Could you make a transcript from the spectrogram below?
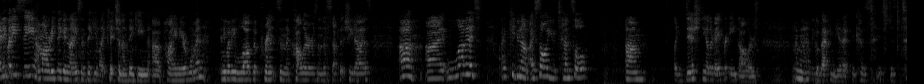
Anybody see? I'm already thinking nice and thinking like kitchen and thinking uh, Pioneer Woman. Anybody love the prints and the colors and the stuff that she does? Uh, I love it. I kid you not, I saw a utensil, um, like dish the other day for $8. I'm gonna have to go back and get it because it's just,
